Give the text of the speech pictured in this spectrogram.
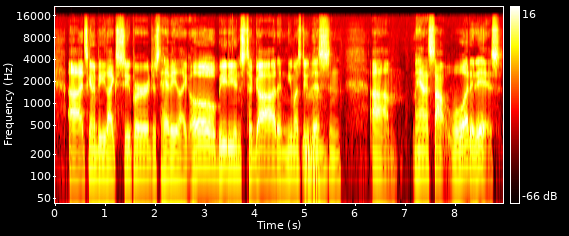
uh, it's going to be like super just heavy like, "Oh, obedience to God and you must do this and um, man, that's not what it is.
